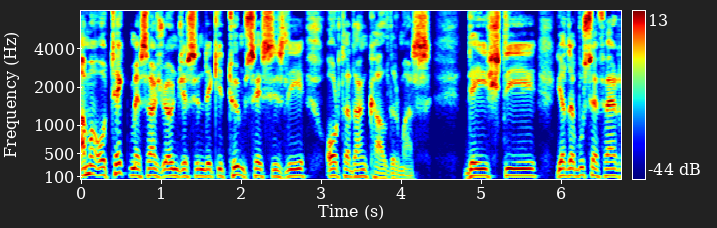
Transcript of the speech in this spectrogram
Ama o tek mesaj öncesindeki tüm sessizliği ortadan kaldırmaz. Değiştiği ya da bu sefer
